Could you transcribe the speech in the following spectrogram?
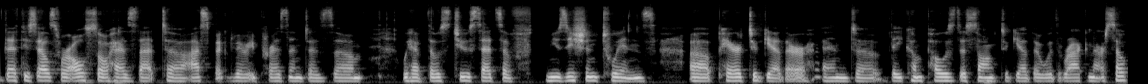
Death is Elsewhere also has that uh, aspect very present as um, we have those two sets of musician twins uh, paired together and uh, they compose the song together with Ragnar. So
